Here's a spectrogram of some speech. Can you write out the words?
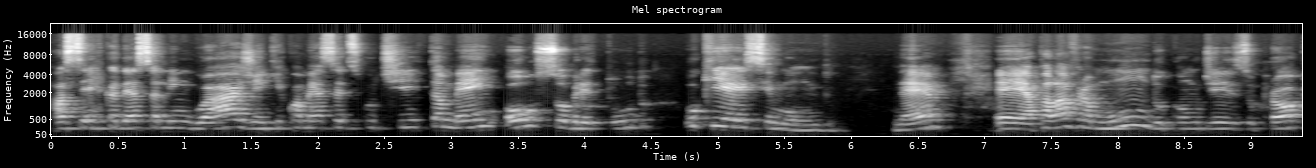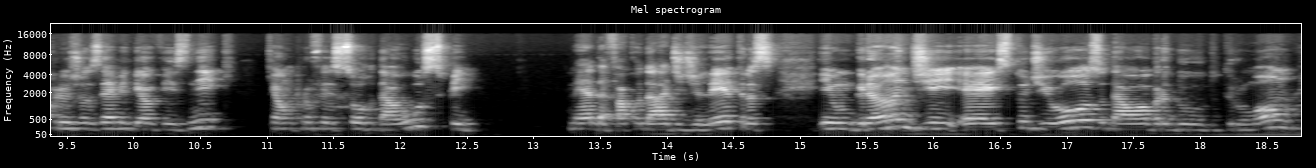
acerca dessa linguagem que começa a discutir também, ou sobretudo, o que é esse mundo, né? É, a palavra mundo, como diz o próprio José Miguel Wisnik, que é um professor da USP, né, da Faculdade de Letras e um grande é, estudioso da obra do, do, Drummond,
